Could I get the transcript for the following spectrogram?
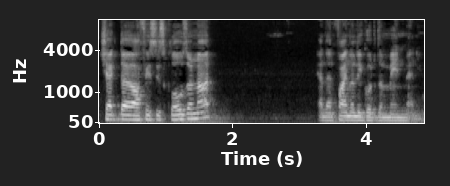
Check the office is closed or not. And then finally go to the main menu.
